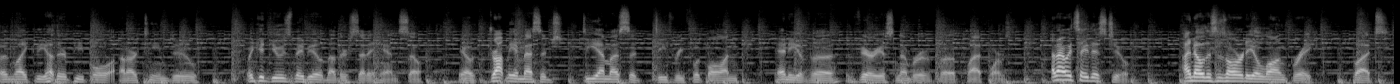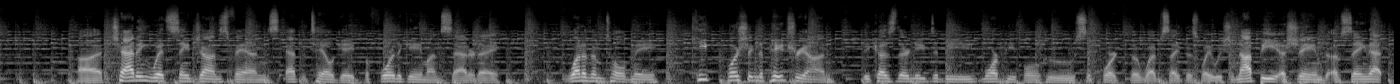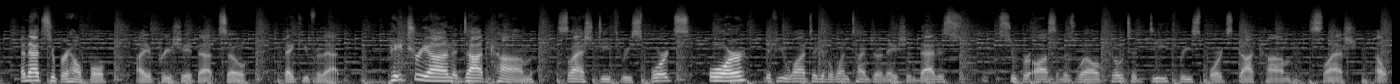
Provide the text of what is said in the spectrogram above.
and like the other people on our team do. We could use maybe another set of hands. So, you know, drop me a message, DM us at D3 Football on any of the various number of uh, platforms. And I would say this too. I know this is already a long break, but uh, chatting with St. John's fans at the tailgate before the game on Saturday, one of them told me, keep pushing the Patreon because there need to be more people who support the website this way. We should not be ashamed of saying that. And that's super helpful. I appreciate that. So thank you for that. Patreon.com slash D3 Sports. Or if you want to give a one time donation, that is super awesome as well. Go to D3Sports.com slash help.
